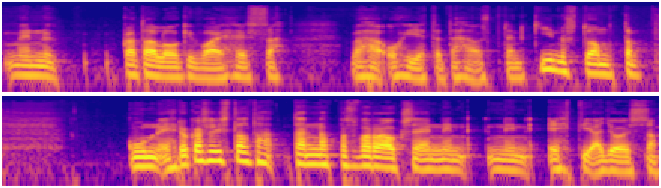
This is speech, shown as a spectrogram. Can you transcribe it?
mennyt katalogivaiheessa vähän ohi, että tähän olisi pitänyt kiinnostua, mutta kun ehdokaslistalta tämän nappas varaukseen, niin, niin ehti ajoissa.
